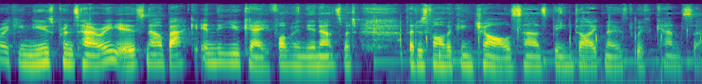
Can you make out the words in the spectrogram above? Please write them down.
Breaking news Prince Harry is now back in the UK following the announcement that his father, King Charles, has been diagnosed with cancer.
